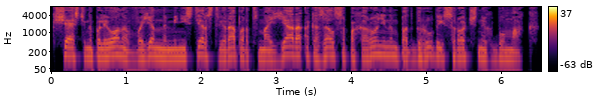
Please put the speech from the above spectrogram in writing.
К счастью Наполеона, в военном министерстве рапорт Майяра оказался похороненным под грудой срочных бумаг.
